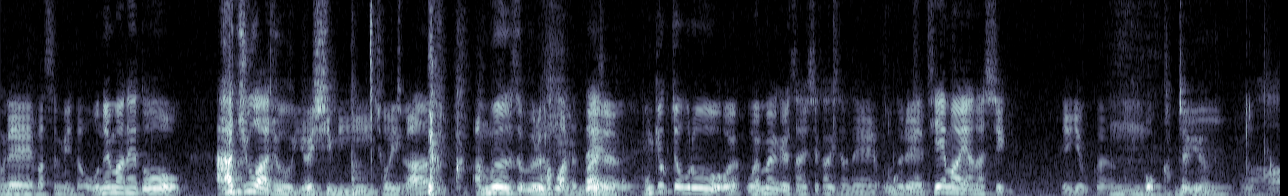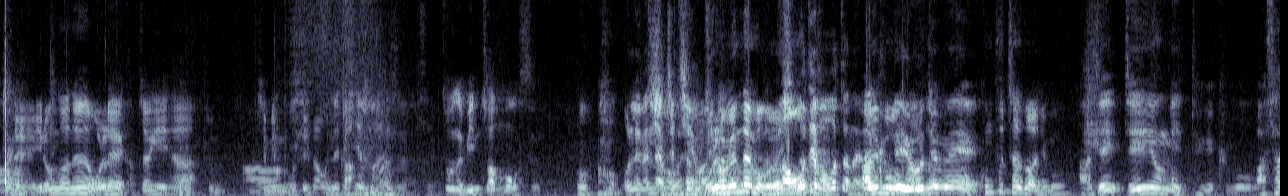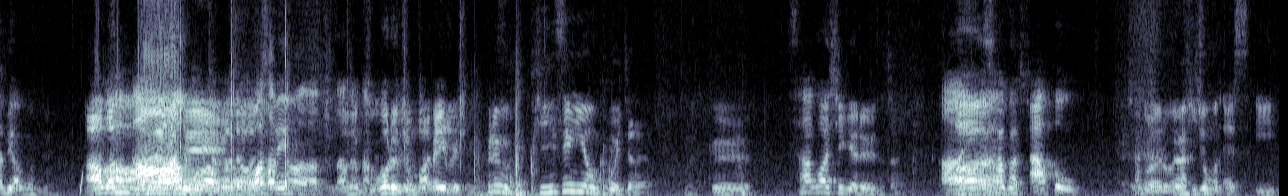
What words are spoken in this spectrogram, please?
네, 맞습니다. 오늘만 해도 아주 아주 열심히 저희가 안무 연습을 하고 왔는데 맞아요. 네. 본격적으로 월- 월말 결산 시작하기 전에 오늘의 TMI 하나씩 얘기해 볼까요? 어 갑자기요? 아. 네, 이런 거는 원래 갑자기 해야 좀 아. 재밌는 것들이 나오니까. 맞아요. 저 오늘 민초 안 먹었어요. 원래 맨날 먹어요. TMI. 원래 맨날 먹어요? 아 어제 먹었잖아요. 아 아니, 근데 뭐, 요즘에 콩푸차도 아니고. 아 제이 제이 형이 되게 그거 와사비 아몬드. 아, 맞, 아, 맞아, 맞네. 맞아, 맞아. 와사비만 맞아, 그거를 좀 많이. 그리고 기승이 형 그거 있잖아요. 그 사과 시계를 사잖아요. 아, 사과. 아뽀. 참고로 여러분 기종은 SE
